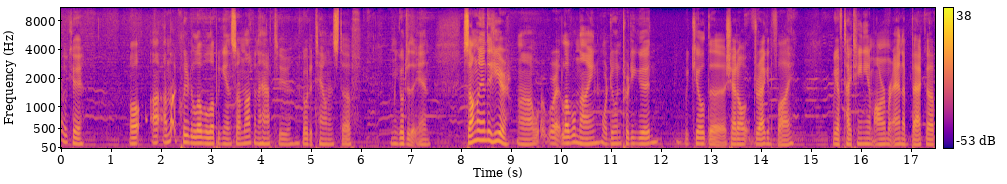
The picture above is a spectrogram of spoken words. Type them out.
Okay. Well, I I'm not clear to level up again, so I'm not going to have to go to town and stuff. Let me go to the inn. So I'm going to end it here. Uh, we're, we're at level 9. We're doing pretty good. We killed the Shadow Dragonfly. We have titanium armor and a backup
